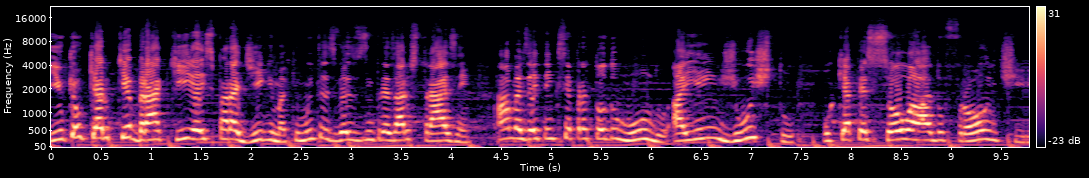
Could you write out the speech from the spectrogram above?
E o que eu quero quebrar aqui é esse paradigma que muitas vezes os empresários trazem. Ah, mas aí tem que ser para todo mundo. Aí é injusto, porque a pessoa lá do front,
